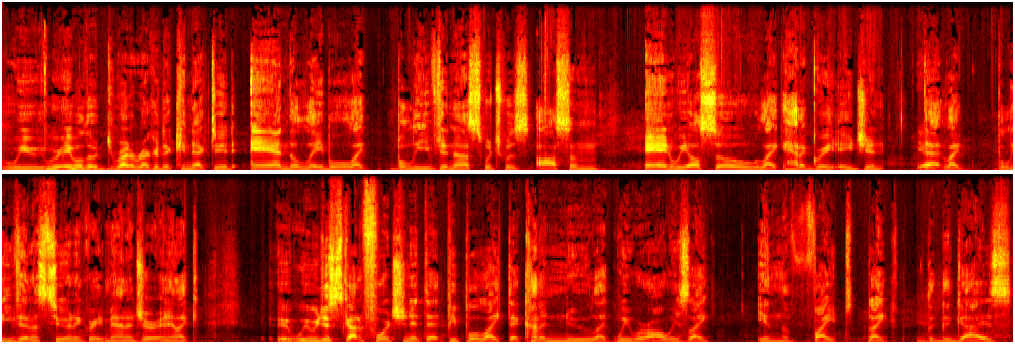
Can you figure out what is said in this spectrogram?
we were able to write a record that connected, and the label like believed in us, which was awesome. And we also like had a great agent Yeah. that like believed in us too, and a great manager, and like it, we were just got fortunate that people like that kind of knew like we were always like in the fight, like the good guys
